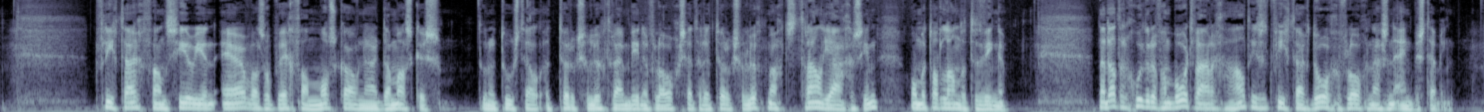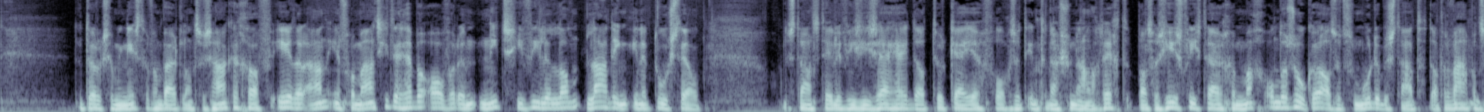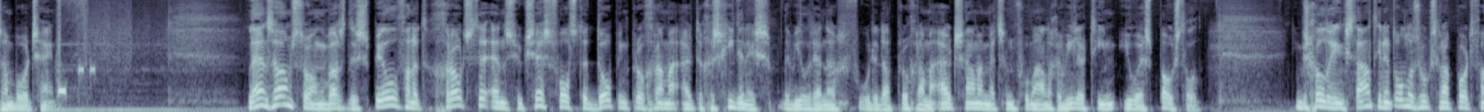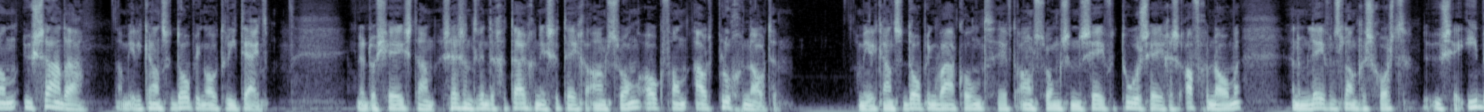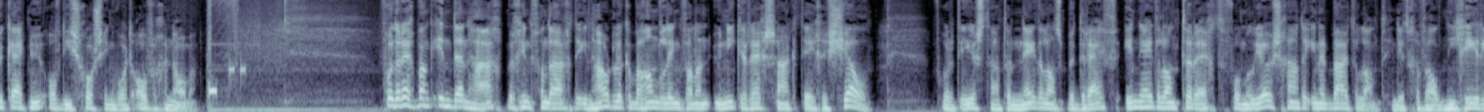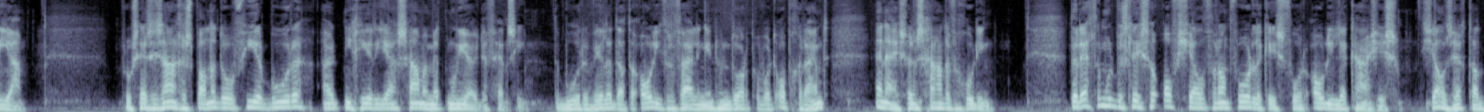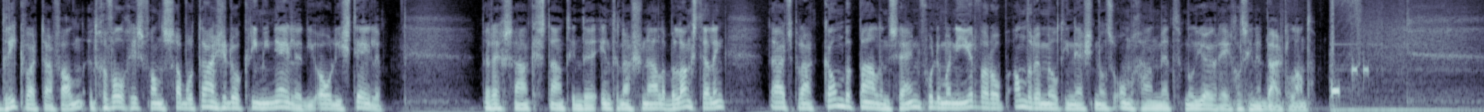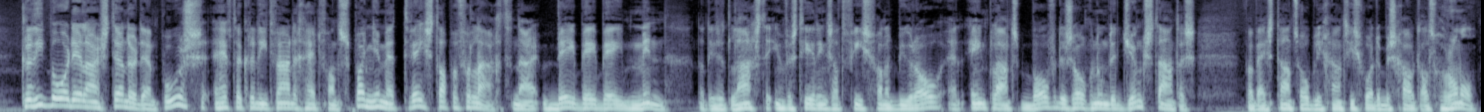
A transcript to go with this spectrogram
Het vliegtuig van Syrian Air was op weg van Moskou naar Damascus. Toen het toestel het Turkse luchtruim binnenvloog... zette de Turkse luchtmacht straaljagers in om het tot landen te dwingen. Nadat er goederen van boord waren gehaald... is het vliegtuig doorgevlogen naar zijn eindbestemming. De Turkse minister van Buitenlandse Zaken gaf eerder aan informatie te hebben over een niet-civiele lading in het toestel. De staatstelevisie zei hij dat Turkije volgens het internationaal recht passagiersvliegtuigen mag onderzoeken als het vermoeden bestaat dat er wapens aan boord zijn. Lance Armstrong was de spil van het grootste en succesvolste dopingprogramma uit de geschiedenis. De wielrenner voerde dat programma uit samen met zijn voormalige wielerteam US Postal. Die beschuldiging staat in het onderzoeksrapport van USADA, de Amerikaanse dopingautoriteit. In het dossier staan 26 getuigenissen tegen Armstrong, ook van oud-ploeggenoten. Amerikaanse dopingwaakhond heeft Armstrong zijn zeven toerzegers afgenomen en hem levenslang geschorst. De UCI bekijkt nu of die schorsing wordt overgenomen. Voor de rechtbank in Den Haag begint vandaag de inhoudelijke behandeling van een unieke rechtszaak tegen Shell. Voor het eerst staat een Nederlands bedrijf in Nederland terecht voor milieuschade in het buitenland, in dit geval Nigeria. Het proces is aangespannen door vier boeren uit Nigeria samen met Milieudefensie. De boeren willen dat de olievervuiling in hun dorpen wordt opgeruimd en eisen een schadevergoeding. De rechter moet beslissen of Shell verantwoordelijk is voor olielekkages. Shell zegt dat driekwart daarvan het gevolg is van sabotage door criminelen die olie stelen. De rechtszaak staat in de internationale belangstelling. De uitspraak kan bepalend zijn voor de manier waarop andere multinationals omgaan met milieuregels in het buitenland. Kredietbeoordelaar Standard Poor's heeft de kredietwaardigheid van Spanje met twee stappen verlaagd naar BBB-. Dat is het laagste investeringsadvies van het bureau en één plaats boven de zogenoemde junk-status, waarbij staatsobligaties worden beschouwd als rommel.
